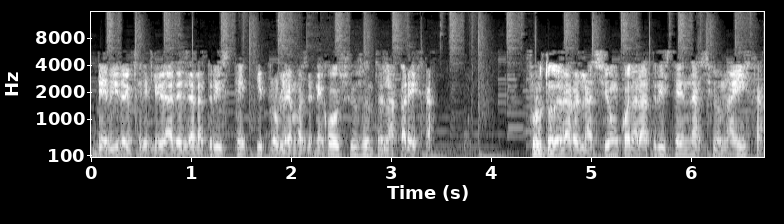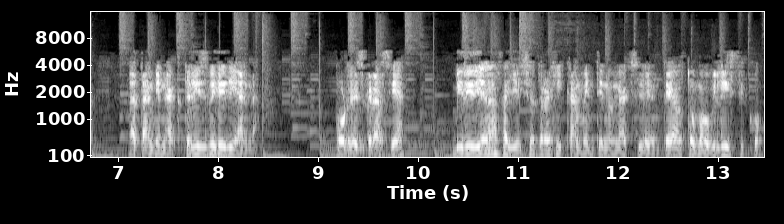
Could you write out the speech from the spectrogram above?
debido a infidelidades de Alatriste y problemas de negocios entre la pareja. Fruto de la relación con Alatriste nació una hija, la también actriz Viridiana. Por desgracia, Viridiana falleció trágicamente en un accidente automovilístico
